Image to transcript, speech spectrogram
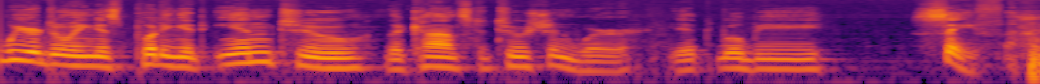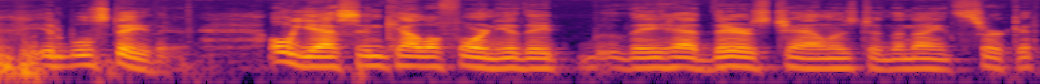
we are doing is putting it into the Constitution where it will be safe. it will stay there. Oh yes, in California they they had theirs challenged in the Ninth Circuit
